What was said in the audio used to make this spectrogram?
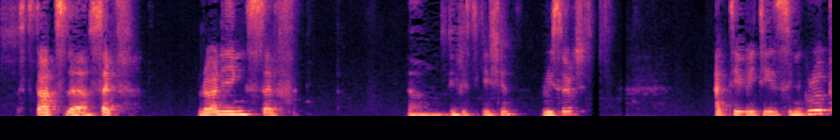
starts the self learning, self um, investigation, research, activities in group,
